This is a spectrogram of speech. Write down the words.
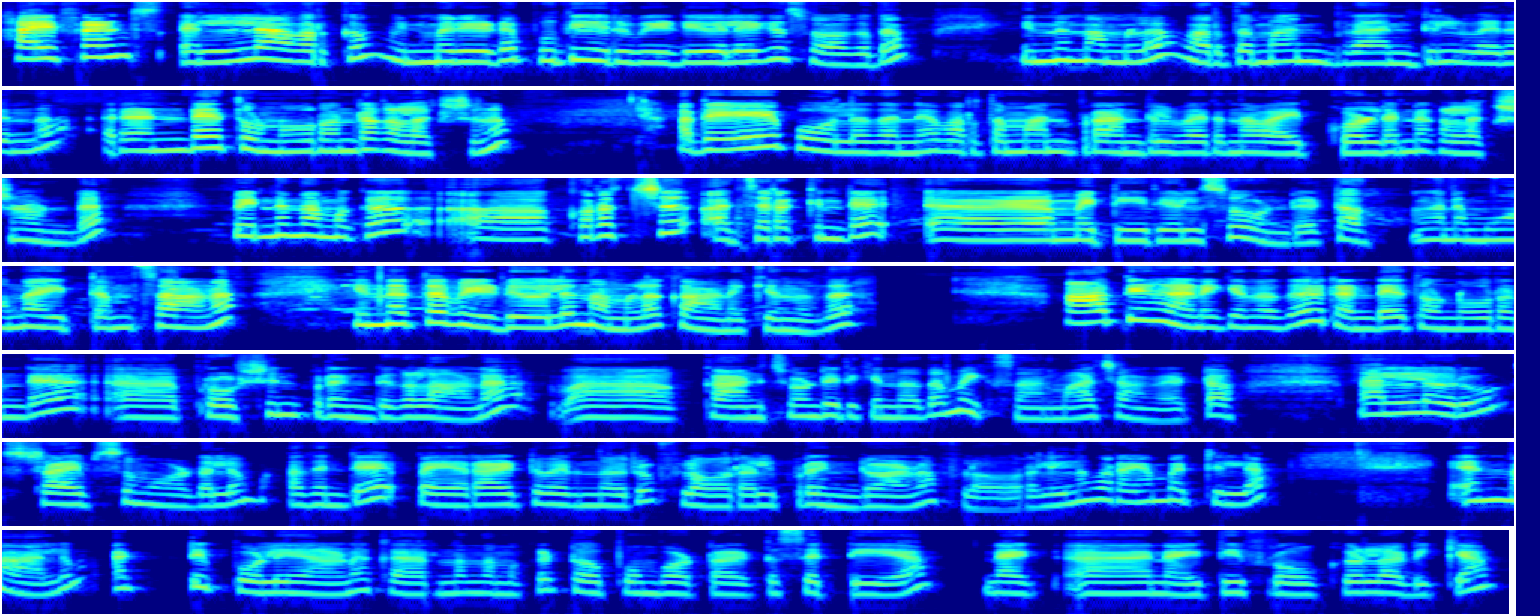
Hi friends എല്ലാവർക്കും മിൻമരിയുടെ പുതിയൊരു വീഡിയോയിലേക്ക് സ്വാഗതം. ഇന്ന് നമ്മൾ വർദ്ധമാൻ ബ്രാൻഡിൽ വരുന്ന രണ്ടേ തൊണ്ണൂറിന്റെ കളക്ഷനും അതേപോലെ തന്നെ വർദ്ധമാൻ ബ്രാൻഡിൽ വരുന്ന വൈറ്റ് ഗോൾഡിന്റെ കളക്ഷനുണ്ട് പിന്നെ നമുക്ക് കുറച്ച് അജറക്കിന്റെ മെറ്റീരിയൽസും ഉണ്ട് കേട്ടോ. അങ്ങനെ മൂന്ന് ഐറ്റംസാണ് ഇന്നത്തെ വീഡിയോയിൽ നമ്മൾ കാണിക്കുന്നത്. ആദ്യം കാണിക്കുന്നത് രണ്ടേ തൊണ്ണൂറിന്റെ പ്രോഷ്യൻ പ്രിന്റുകളാണ് കാണിച്ചുകൊണ്ടിരിക്കുന്നത് മിക്സ് ആൻഡ് മാച്ച് ആണ് കേട്ടോ. നല്ലൊരു സ്ട്രൈപ്സ് മോഡലും അതിന്റെ പെയറായിട്ട് വരുന്ന ഒരു ഫ്ലോറൽ പ്രിന്റുമാണ് ഫ്ലോറൽ എന്ന് പറയാൻ പറ്റില്ല. എന്നാലും അടിപൊളിയാണ്. കാരണം നമുക്ക് ടോപ്പും ബോട്ടായിട്ട് സെറ്റ് ചെയ്യാം. നൈറ്റി ഫ്രോക്കുകൾ അടിക്കാം.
